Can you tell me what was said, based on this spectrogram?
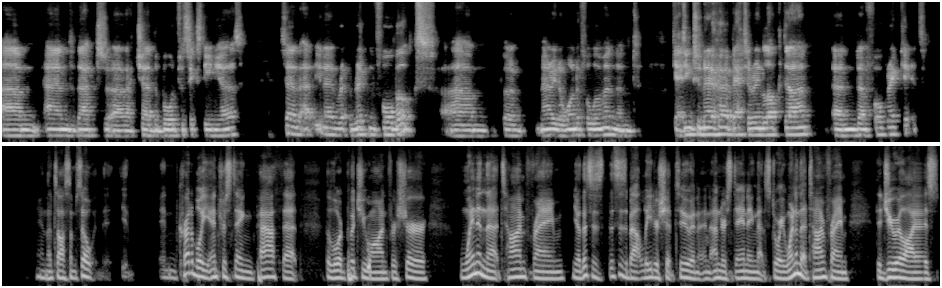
um, and that uh, I chaired the board for 16 years. So, uh, you know, written four books, um, married a wonderful woman, and getting to know her better in lockdown, and uh, four great kids. And that's awesome. So, it, incredibly interesting path that the Lord put you on for sure. When in that time frame, you know, this is this is about leadership too, and, and understanding that story. When in that time frame did you realize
